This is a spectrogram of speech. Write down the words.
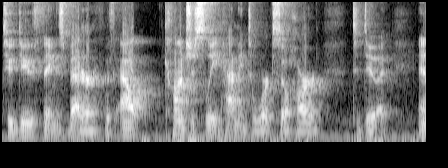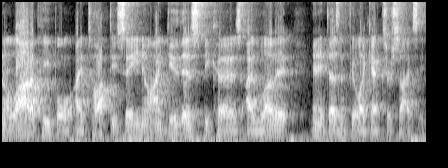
to do things better without consciously having to work so hard to do it. And a lot of people I talk to say, you know, I do this because I love it and it doesn't feel like exercising.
